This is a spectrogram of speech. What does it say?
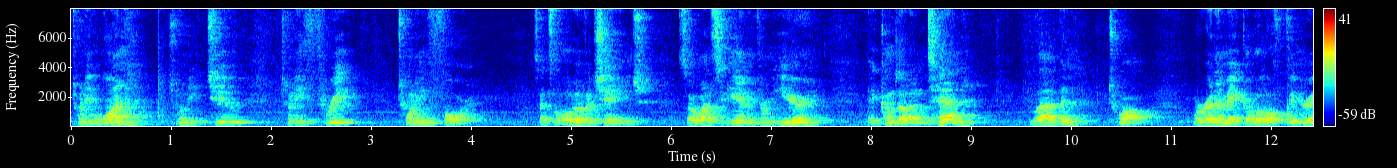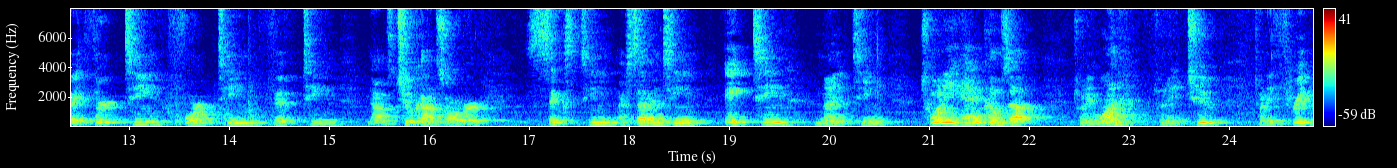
21, 22, 23, 24. So that's a little bit of a change. So once again, from here, it comes out on 10, 11, 12. We're going to make a little figure eight, 13, 14, 15. Now it's two counts over, 16 or 17, 18, 19, 20. Hand comes up, 21, 22, 23,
